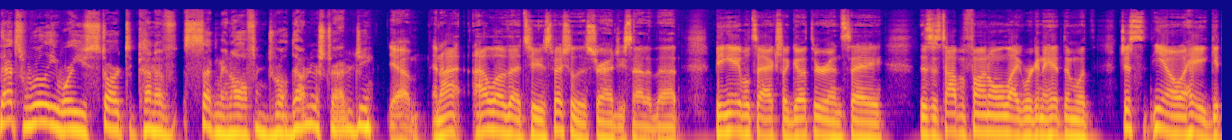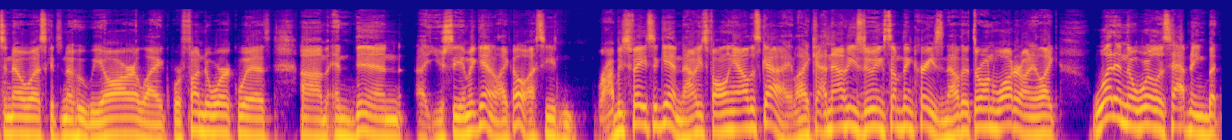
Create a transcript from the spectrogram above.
That's really where you start to kind of segment off and drill down your strategy. Yeah. And I, I love that too, especially the strategy side of that. Being able to actually go through and say, this is top of funnel. Like we're going to hit them with just, you know, hey, get to know us, get to know who we are. Like we're fun to work with. Um, and then uh, you see them again, like, oh, I see Robbie's face again. Now he's falling out of the sky. Like now he's doing something crazy. Now they're throwing water on you. Like what in the world is happening? But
